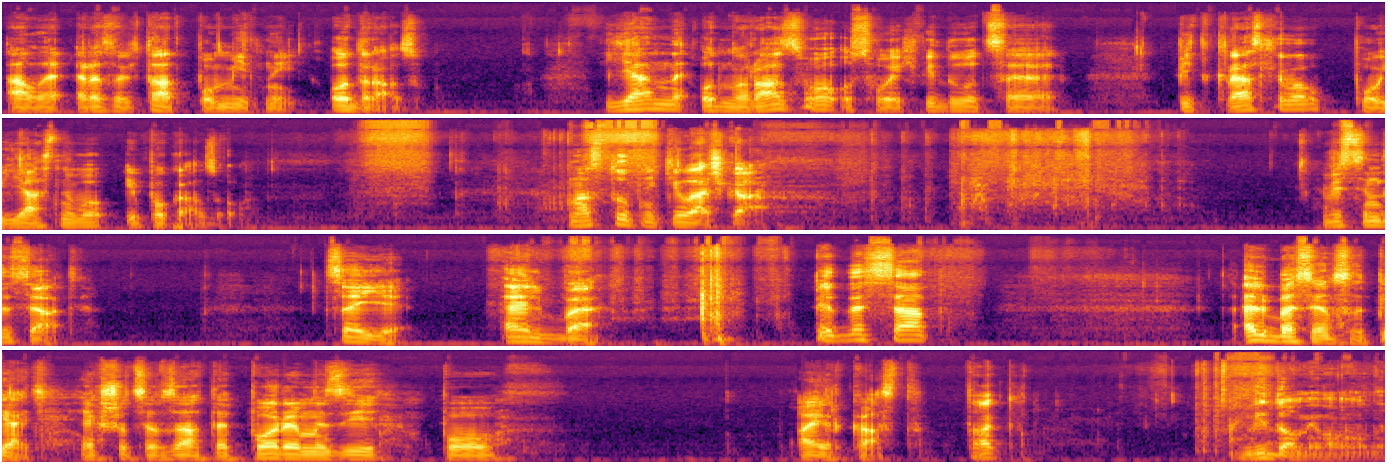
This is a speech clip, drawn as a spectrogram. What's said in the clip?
Але результат помітний одразу. Я не одноразово у своїх відео це підкреслював, пояснював і показував. Наступні кілечка. 80. Це є LB 50, LB 75, якщо це взяти по ремезі по Aircast. Так? Відомі вам вони.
